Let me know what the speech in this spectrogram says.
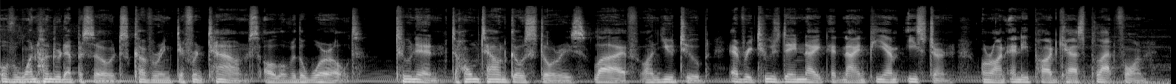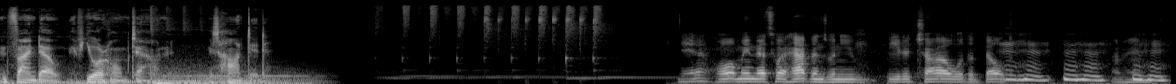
Over 100 episodes covering different towns all over the world. Tune in to Hometown Ghost Stories live on YouTube every Tuesday night at 9 p.m. Eastern or on any podcast platform and find out if your hometown is haunted. Yeah. Well, I mean, that's what happens when you beat a child with a belt. Mm-hmm. Mm-hmm. I mean,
